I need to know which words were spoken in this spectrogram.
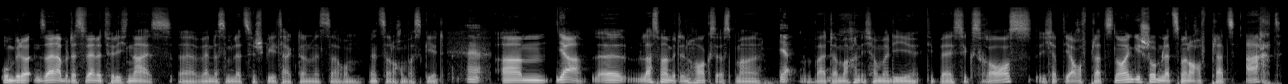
unbedeutend sein, aber das wäre natürlich nice, äh, wenn das im letzten Spieltag dann, wenn es darum, wenn es da noch um was geht. Ja, ähm, ja äh, lass mal mit den Hawks erstmal ja. weitermachen. Ich hau mal die, die Basics raus. Ich habe die auch auf Platz 9 geschoben, letztes Mal noch auf Platz 8.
